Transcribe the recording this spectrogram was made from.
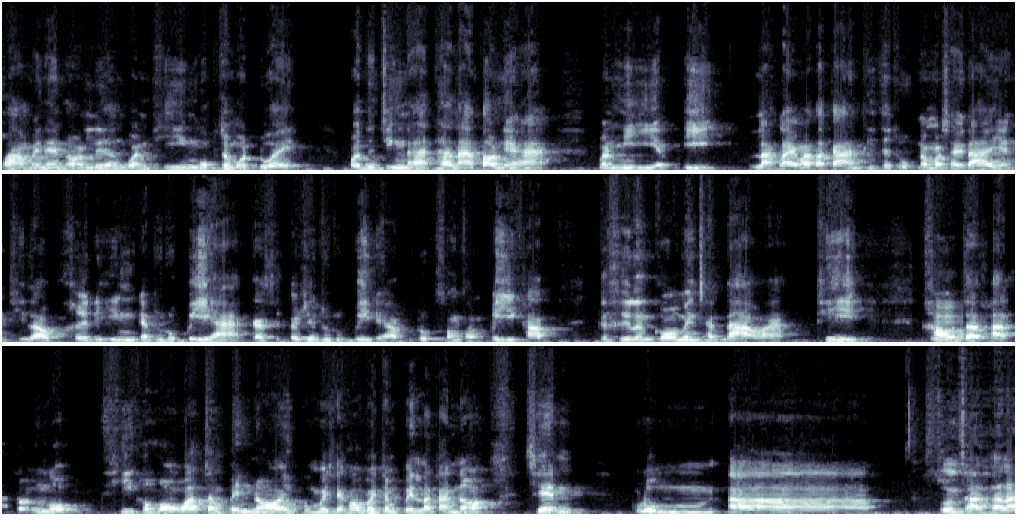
ความไม่แน่นอนเรื่องวันที่งบจะหมดด้วย เพราะจริงๆ ถ้าถ้านะตอนนี้ฮะมันมีอีกหลากหลายมาตรการที่จะถูกนำมาใช้ได้อย่างที่เราเคยได้ยินกันทุกๆปีฮะก็ไม่ใช่ทุกๆปีนะครับทุกๆสองสามปีครับก็คือเรื่องโกลเมนชัดดาวฮะที่เขาจะตัดงบที่เขามองว่าจำเป็นน้อย ผมไม่ใช่เขาไม่จำเป็นละกันเนาะเช่น กลุ่มส่วนสาธารณะ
